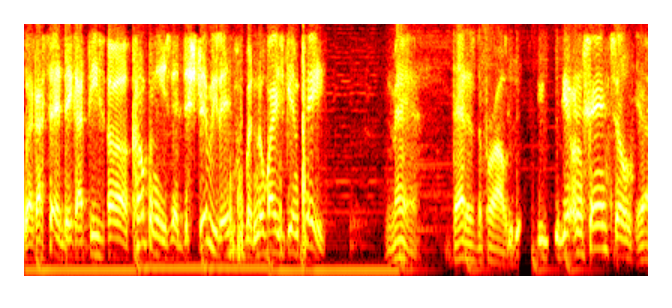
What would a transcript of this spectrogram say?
like I said, they got these uh, companies that distribute it, but nobody's getting paid. Man, that is the problem. You, you get what I'm saying? So Yeah.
